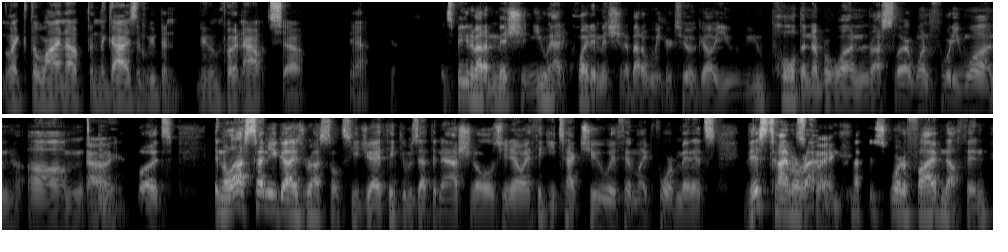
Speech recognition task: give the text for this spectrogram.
like the lineup and the guys that we've been we've been putting out. So yeah. And speaking about a mission, you had quite a mission about a week or two ago. You you pulled the number one wrestler at 141 um, Oh, in yeah. woods. And the last time you guys wrestled, CJ, I think it was at the Nationals. You know, I think he teched you within like four minutes. This time That's around, quick. you kept the score to five nothing.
